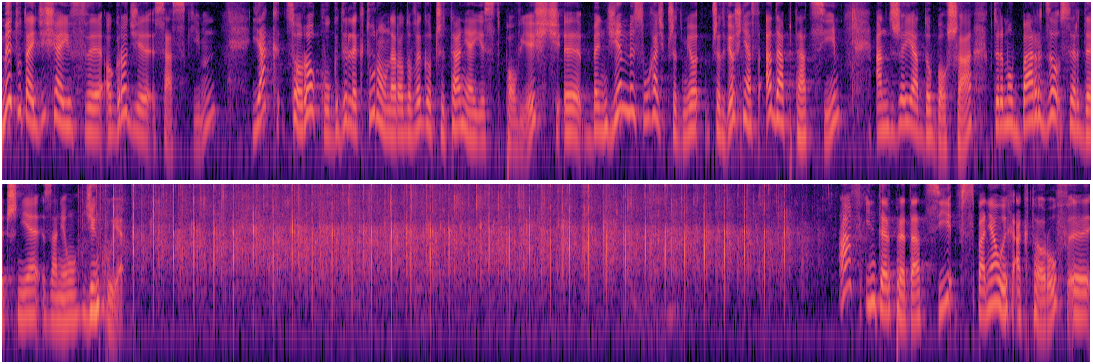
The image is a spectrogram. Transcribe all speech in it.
My tutaj dzisiaj w Ogrodzie Saskim, jak co roku, gdy lekturą narodowego czytania jest powieść, e, będziemy słuchać przedwiośnia w adaptacji Andrzeja Dobosza, któremu bardzo serdecznie za nią dziękuję. Interpretacji wspaniałych aktorów y,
